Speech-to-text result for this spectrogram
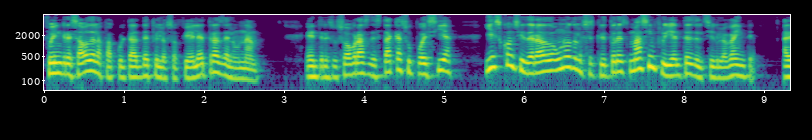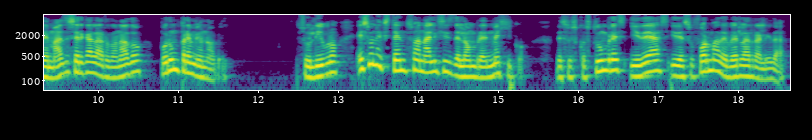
Fue ingresado de la Facultad de Filosofía y Letras de la UNAM. Entre sus obras destaca su poesía y es considerado uno de los escritores más influyentes del siglo XX, además de ser galardonado por un premio Nobel. Su libro es un extenso análisis del hombre en México, de sus costumbres, ideas y de su forma de ver la realidad,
